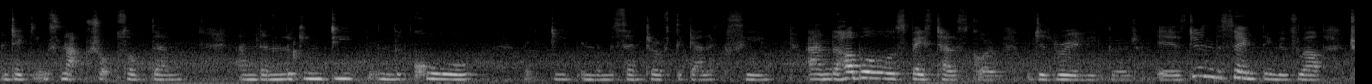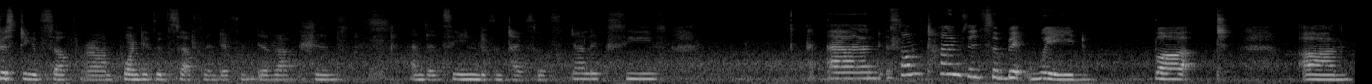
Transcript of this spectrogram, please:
and taking snapshots of them and then looking deep in the core, like deep in the center of the galaxy. And the Hubble Space Telescope, which is really good, is doing the same thing as well, twisting itself around, pointing itself in different directions, and then seeing different types of galaxies and sometimes it's a bit weird, but um,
